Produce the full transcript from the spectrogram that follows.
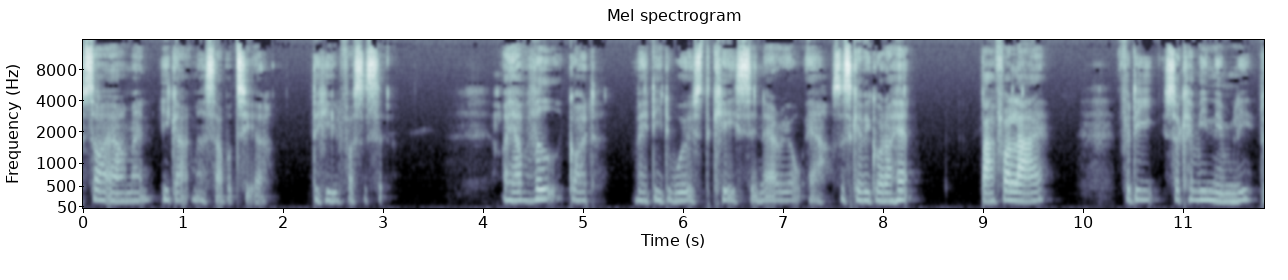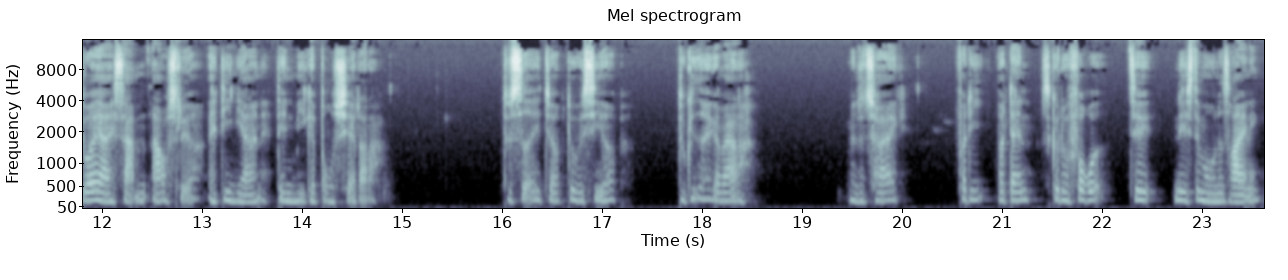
Så er man i gang med at sabotere det hele for sig selv. Og jeg ved godt, hvad dit worst case scenario er. Så skal vi gå derhen. Bare for at lege. Fordi så kan vi nemlig, du og jeg sammen, afsløre, at din hjerne, den mega bullshitter dig. Du sidder i et job, du vil sige op. Du gider ikke at være der. Men du tør ikke. Fordi, hvordan skal du få råd til næste måneds regning?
